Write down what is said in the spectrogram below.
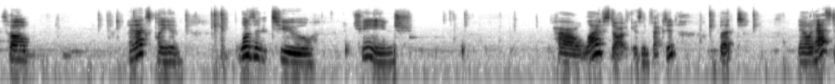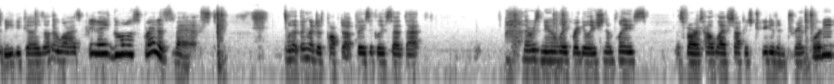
so, my next plan wasn't to change how livestock is infected, but now it has to be because otherwise it ain't gonna spread as fast. that thing that just popped up basically said that there was new like regulation in place as far as how livestock is treated and transported.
